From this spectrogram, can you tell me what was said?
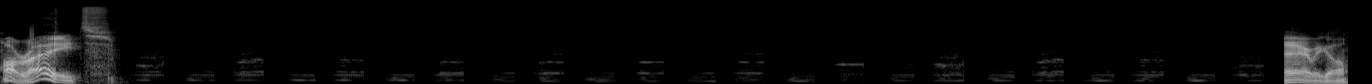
All right. There we go.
